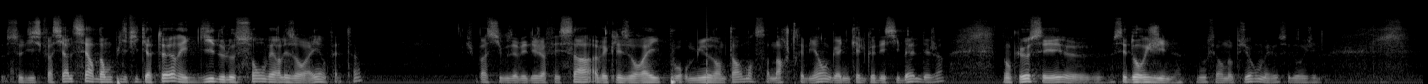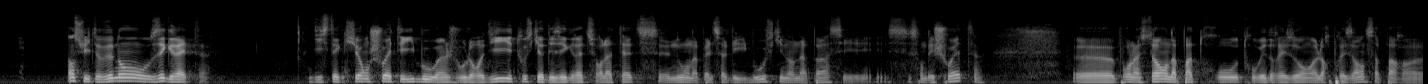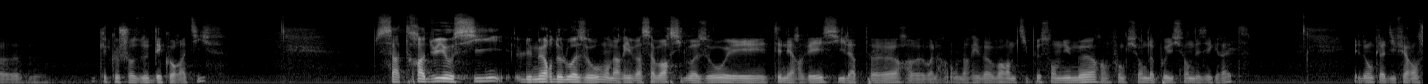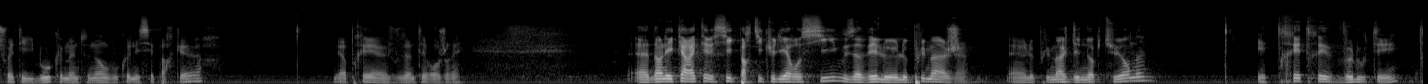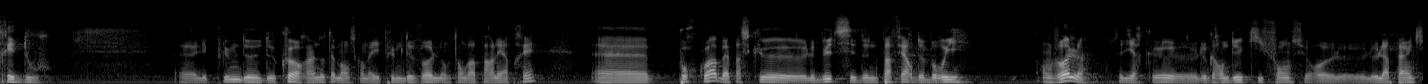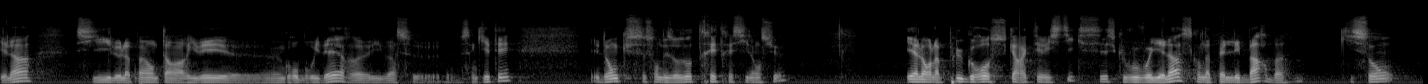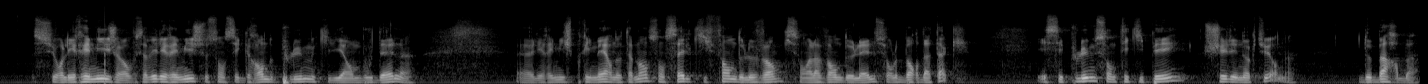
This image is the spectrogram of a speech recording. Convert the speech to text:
ce disque facial sert d'amplificateur et guide le son vers les oreilles, en fait. Je ne sais pas si vous avez déjà fait ça avec les oreilles pour mieux entendre. Ça marche très bien, on gagne quelques décibels déjà. Donc eux, c'est c'est d'origine. Nous, c'est en option, mais eux, c'est d'origine. Ensuite, venons aux aigrettes. Distinction chouette et hibou, hein, je vous le redis. Tout ce qui a des aigrettes sur la tête, nous, on appelle ça des hiboux. Ce qui n'en a pas, ce sont des chouettes. Euh, pour l'instant, on n'a pas trop trouvé de raison à leur présence, à part euh, quelque chose de décoratif ça traduit aussi l'humeur de l'oiseau. On arrive à savoir si l'oiseau est énervé, s'il a peur. euh, voilà, on arrive à voir un petit peu son humeur en fonction de la position des aigrettes. Et donc la différence chouette et hibou que maintenant vous connaissez par cœur. Mais après, euh, je vous interrogerai. Euh, Dans les caractéristiques particulières aussi, vous avez le, plumage. Euh, Le plumage des nocturnes est très très velouté, très doux. Les plumes de, corps, hein, notamment, parce qu'on a les plumes de vol dont on va parler après. Pourquoi? Ben Parce que le but, c'est de ne pas faire de bruit en vol, c'est-à-dire que le grand-duc qui fond sur le lapin qui est là, si le lapin entend arriver euh, un gros bruit d'air, euh, il va s'inquiéter. Et donc, ce sont des oiseaux très très silencieux. Et alors, la plus grosse caractéristique, c'est ce que vous voyez là, ce qu'on appelle les barbes, qui sont sur les rémiges. Alors vous savez, les rémiges, ce sont ces grandes plumes qu'il y a en bout d'aile. Euh, les rémiges primaires notamment sont celles qui fendent le vent, qui sont à l'avant de l'aile, sur le bord d'attaque. Et ces plumes sont équipées, chez les nocturnes, de barbes.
